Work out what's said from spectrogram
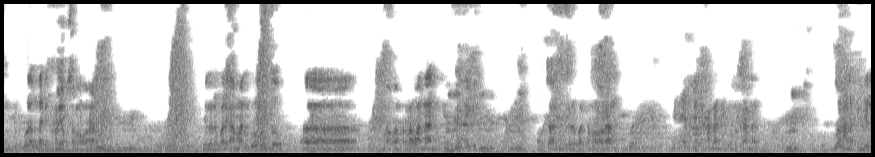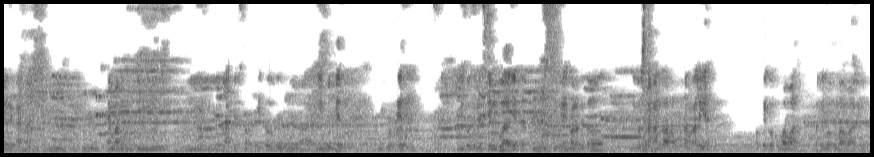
untuk gue nggak dikeroyok sama orang. Jalur yang paling aman gue untuk melakukan perlawanan gitu, kayak gitu Mhm. kalau misalnya gue berhadapan sama orang gue ini enaknya ke kanan nih gue ke kanan gitu. Gue hadapin dia dari kanan gitu. Emang di dilatih seperti itu gitu. Nah, ngikutin ngikutin ngikutin insting gue gitu Hmm. Oke, kalau gitu ini gue serahkan gue apa pertama kali ya oke gue ke bawah berarti gue ke bawah gitu.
